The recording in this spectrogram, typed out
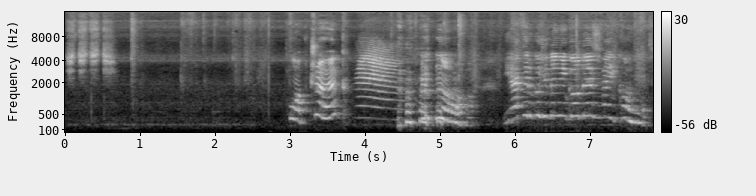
Ci, ci, ci, ci. Chłopczyk? No, ja tylko się do niego odezwę i koniec.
